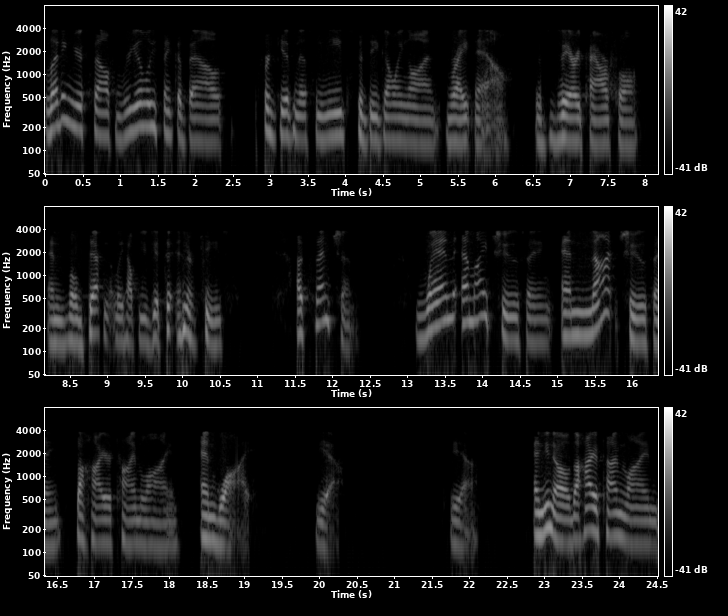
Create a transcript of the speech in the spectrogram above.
letting yourself really think about forgiveness needs to be going on right now is very powerful and will definitely help you get to inner peace. Ascension. When am I choosing and not choosing the higher timeline and why? Yeah. Yeah. And you know, the higher timeline,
